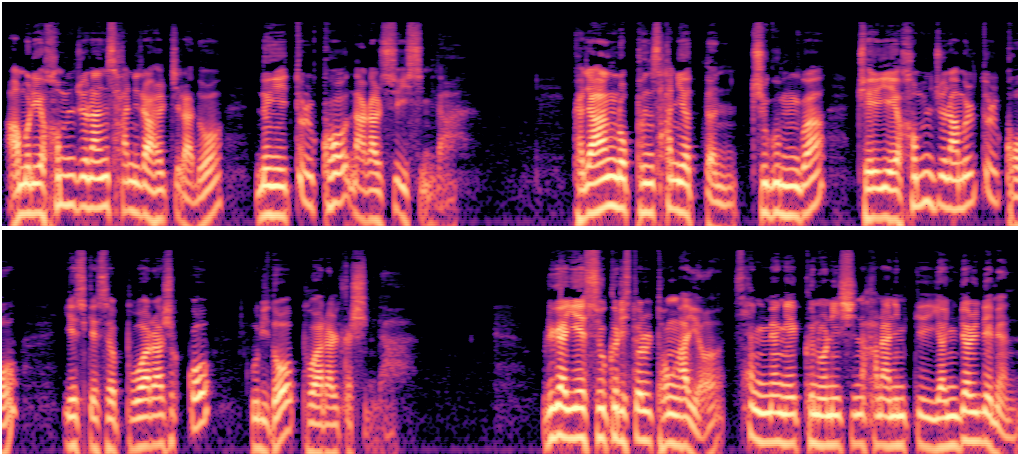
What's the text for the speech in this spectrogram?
아무리 험준한 산이라 할지라도 능히 뚫고 나갈 수 있습니다. 가장 높은 산이었던 죽음과 죄의 험준함을 뚫고 예수께서 부활하셨고 우리도 부활할 것입니다. 우리가 예수 그리스도를 통하여 생명의 근원이신 하나님께 연결되면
